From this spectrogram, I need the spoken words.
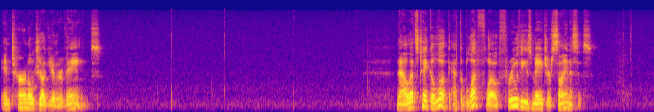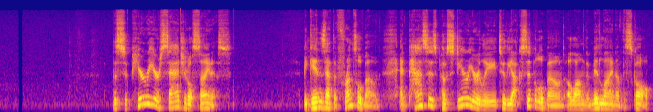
internal jugular veins. Now let's take a look at the blood flow through these major sinuses. The superior sagittal sinus begins at the frontal bone and passes posteriorly to the occipital bone along the midline of the skull.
